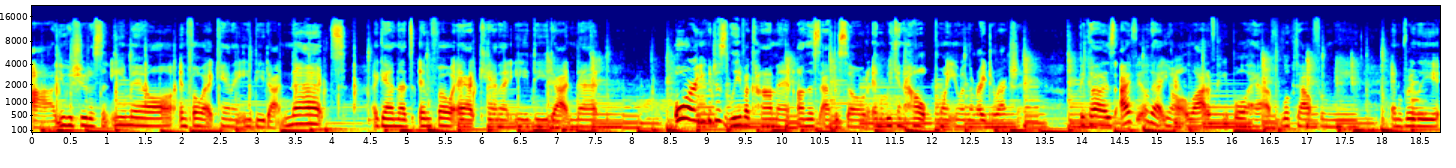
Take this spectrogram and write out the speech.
Uh, you can shoot us an email, info at canaed.net. Again, that's info at canaed.net. Or you could just leave a comment on this episode and we can help point you in the right direction. Because I feel that, you know, a lot of people have looked out for me and really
